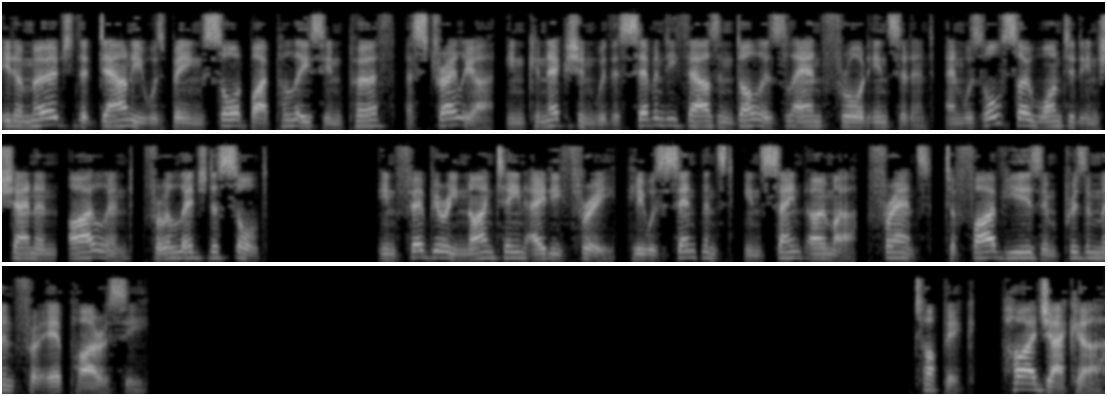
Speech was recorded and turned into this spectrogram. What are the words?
It emerged that Downey was being sought by police in Perth, Australia, in connection with a $70,000 land fraud incident, and was also wanted in Shannon, Ireland, for alleged assault. In February 1983, he was sentenced, in Saint-Omer, France, to five years imprisonment for air piracy. Hijacker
